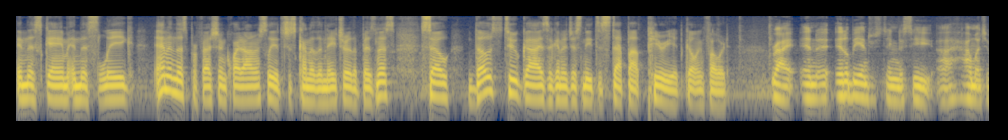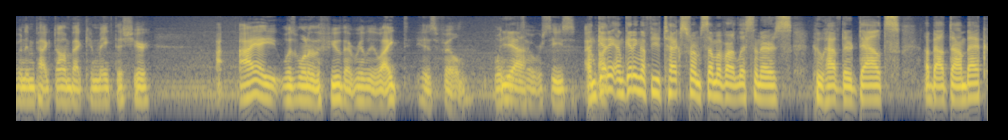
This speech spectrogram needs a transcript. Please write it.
in this game, in this league, and in this profession, quite honestly. It's just kind of the nature of the business. So those two guys are going to just need to step up, period, going forward. Right. And it'll be interesting to see uh, how much of an impact Dombek can make this year. I, I was one of the few that really liked his film when yeah. he was overseas. I'm getting I'm getting a few texts from some of our listeners who have their doubts about Dombek.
